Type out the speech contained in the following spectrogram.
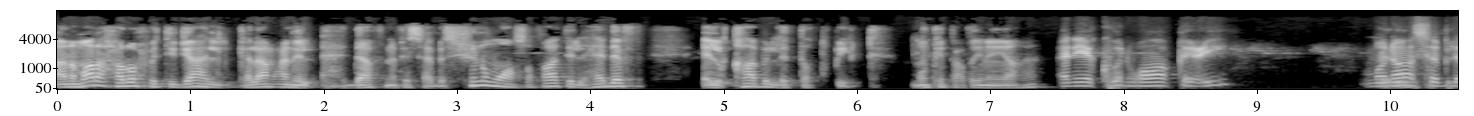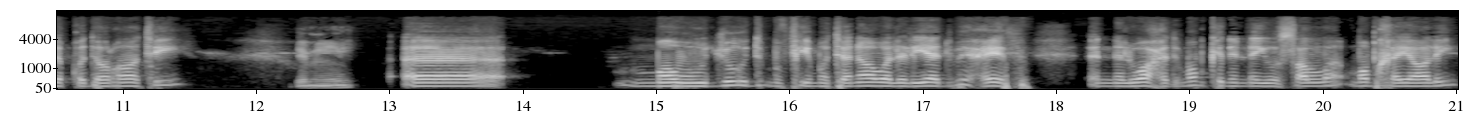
أنا ما راح أروح باتجاه الكلام عن الأهداف نفسها بس شنو مواصفات الهدف القابل للتطبيق؟ ممكن تعطينا إياها؟ أن يكون واقعي مناسب لقدراتي. جميل. آه موجود في متناول اليد بحيث إن الواحد ممكن إنه يوصل له مو بخيالي.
